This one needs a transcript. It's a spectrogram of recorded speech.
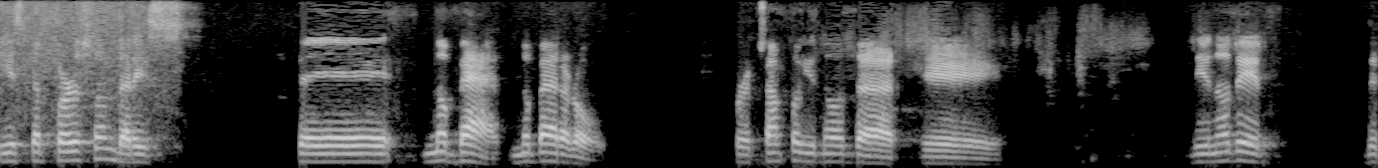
is the person that is the not bad, not bad at all. For example, you know that uh, do you know the the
